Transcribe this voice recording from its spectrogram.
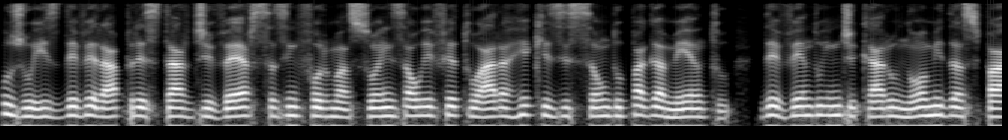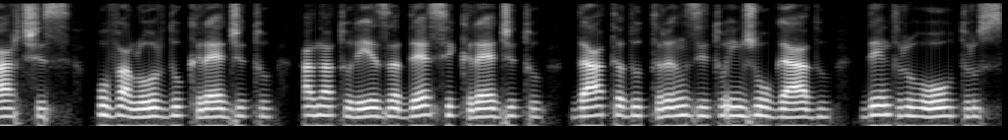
O juiz deverá prestar diversas informações ao efetuar a requisição do pagamento, devendo indicar o nome das partes, o valor do crédito, a natureza desse crédito, data do trânsito em julgado, dentre outros,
